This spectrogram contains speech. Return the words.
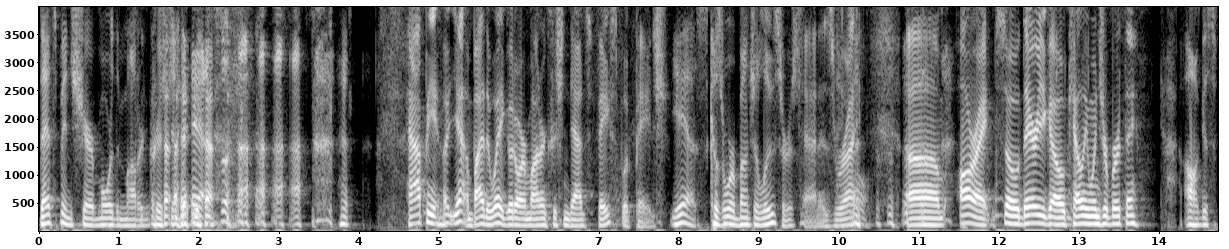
that's been shared more than modern Christian dads. Happy, uh, yeah. And by the way, go to our Modern Christian Dads Facebook page. yes, because we're a bunch of losers. That is right. um, all right. So there you go. Kelly, when's your birthday? August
